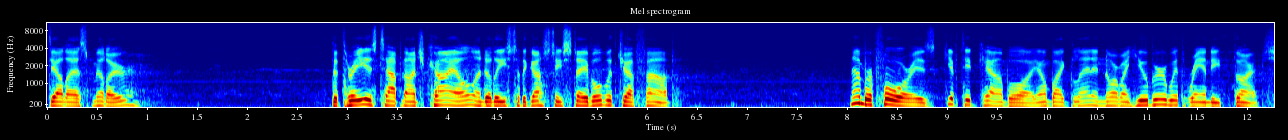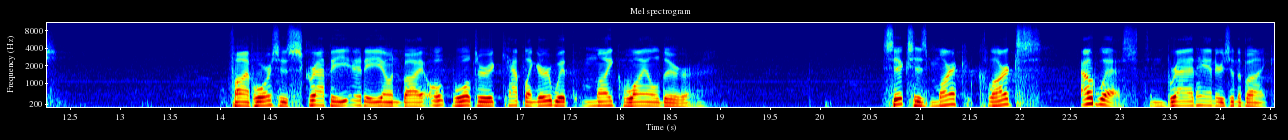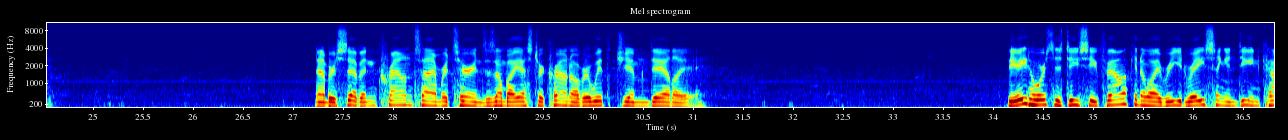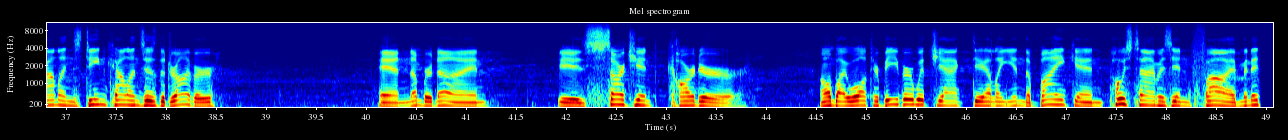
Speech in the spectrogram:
Dallas Miller. The three is Top Notch Kyle under lease to the Gusty stable with Jeff Fount. Number four is Gifted Cowboy, owned by Glenn and Norma Huber with Randy Tharps. Five horse is Scrappy Eddie, owned by Walter Kaplinger with Mike Wilder. Six is Mark Clark's Out West, and Brad Handers in the bike. Number seven, Crown Time Returns, is owned by Esther Crownover with Jim Daly. The eight horse is DC Falcon, by Reed Racing and Dean Collins. Dean Collins is the driver. And number nine is Sergeant Carter, owned by Walter Beaver with Jack Daly in the bike. And post time is in five minutes.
